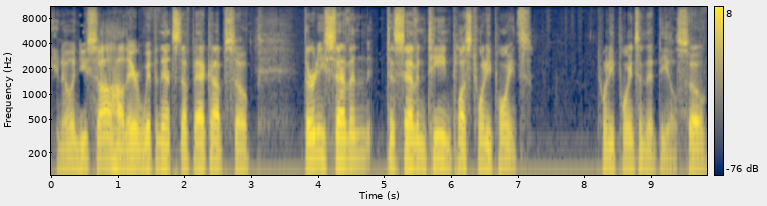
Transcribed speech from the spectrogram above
you know, and you saw how they're whipping that stuff back up. So 37 to 17 plus 20 points. 20 points in that deal. So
